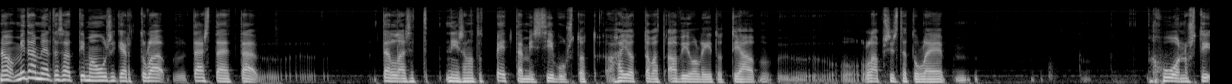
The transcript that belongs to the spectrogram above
No mitä mieltä sä Timo Uusikerttula tästä, että tällaiset niin sanotut pettämissivustot hajottavat avioliitot ja lapsista tulee huonosti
